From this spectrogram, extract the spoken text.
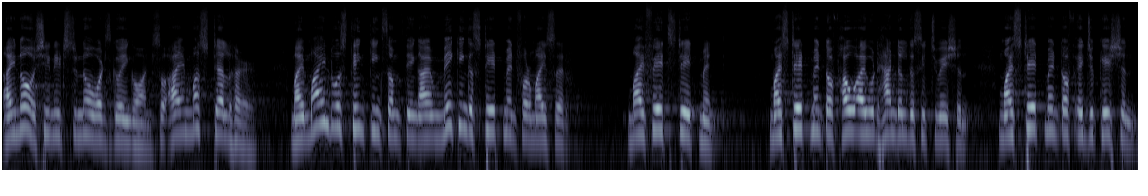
I know she needs to know what's going on. So I must tell her. My mind was thinking something. I am making a statement for myself. My faith statement. My statement of how I would handle the situation. My statement of education.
